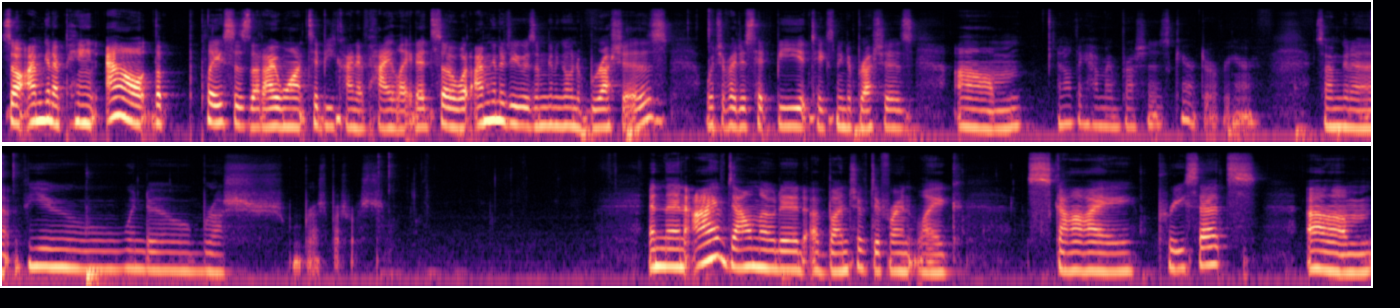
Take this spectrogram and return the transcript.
So I'm going to paint out the places that I want to be kind of highlighted. So what I'm going to do is I'm going to go into brushes, which if I just hit B, it takes me to brushes. Um, I don't think I have my brushes character over here. So I'm going to view, window, brush, brush, brush, brush. And then I've downloaded a bunch of different like sky presets. Um,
